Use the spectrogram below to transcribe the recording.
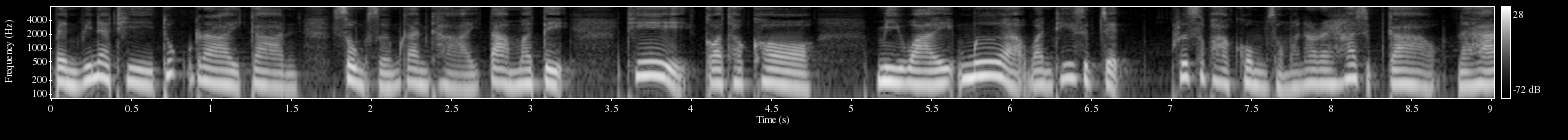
เป็นวินาทีทุกรายการส่งเสริมการขายตามมติ ที่กทค มีไว้เมื่อวันที่ 17 พฤษภาคม 2559 นะคะ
